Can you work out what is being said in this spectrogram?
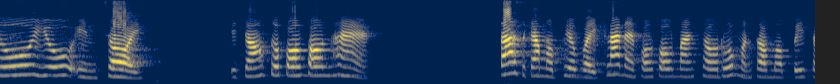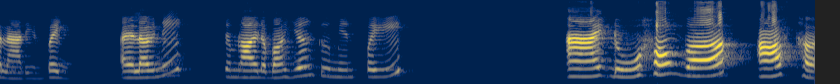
do you enjoy គេចង់សួរបងប្អូនថាតើសកម្មភាពអ្វីខ្លះដែលបងប្អូនបានចូលរួមបន្ទាប់មកពីសាលារៀនវិញឥឡូវនេះចម្លើយរបស់យើងគឺមាន2 I do homework after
